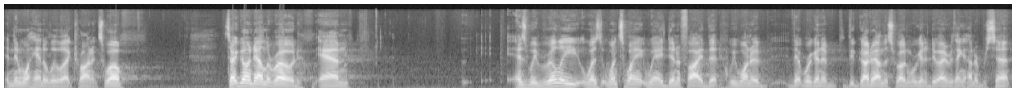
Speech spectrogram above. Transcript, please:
and then we'll handle the electronics. Well, start going down the road, and as we really was once we, we identified that we wanted that we're going to go down this road and we're going to do everything 100%,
